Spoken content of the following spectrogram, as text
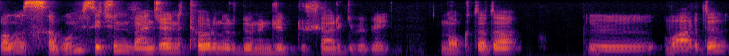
Valla Sabonis için bence hani Turner dönünce düşer gibi bir noktada e, vardı.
